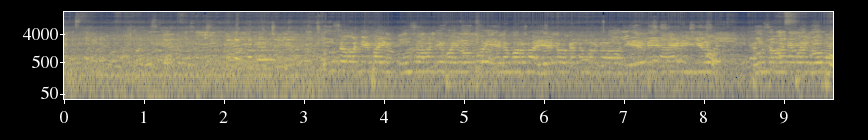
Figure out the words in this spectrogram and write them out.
నమస్తే madam. Two seventy five two seventy five లోపు ఏ నెంబర్ ఉన్నా ఏ టోకెన్ నెంబర్ ఉన్నా రావచ్చు ఏ బీసీడీ ఈలో టూ సెవెంటీ ఫైవ్ లోపు.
